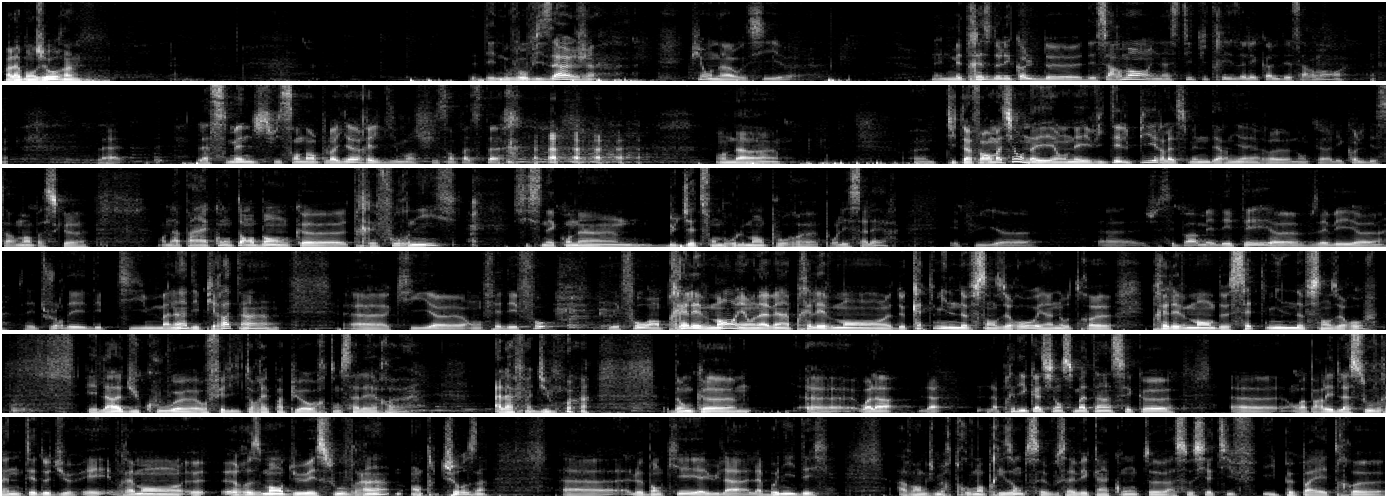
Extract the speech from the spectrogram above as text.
Voilà, bonjour. Des nouveaux visages. Puis on a aussi euh, une maîtresse de l'école des Sarments, une institutrice de l'école des Sarments. La, semaine, je suis son employeur et le dimanche, je suis son pasteur. on a une petite information, on a, on a, évité le pire la semaine dernière euh, donc à l'école des Sarments parce que on n'a pas un compte en banque euh, très fourni, si ce n'est qu'on a un budget de fonds de roulement pour, euh, les salaires. Et puis, euh, je ne sais pas, mais l'été, vous, avez, vous avez toujours des, petits malins, des pirates, hein, qui ont fait des faux, des faux en prélèvement. Et on avait un prélèvement de 4 900 euros et un autre prélèvement de 7 900 euros. Et là, du coup, euh, Ophélie, tu n'aurais pas pu avoir ton salaire euh, à la fin du mois. Donc, euh, voilà, la, prédication ce matin, c'est que on va parler de la souveraineté de Dieu. Et vraiment, heureusement, Dieu est souverain en toutes choses. le banquier a eu la, la, bonne idée, avant que je me retrouve en prison, parce que vous savez qu'un compte associatif, il ne peut pas être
